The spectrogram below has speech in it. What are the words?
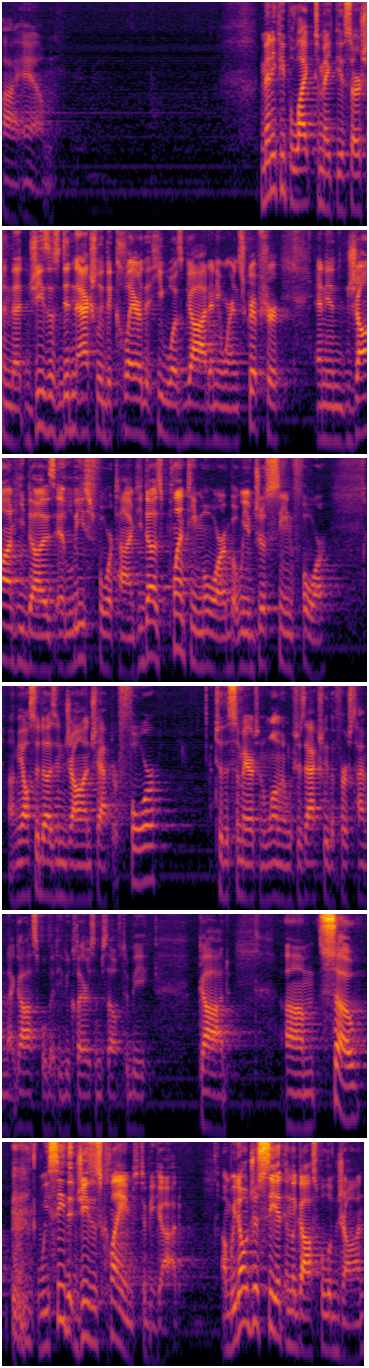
I am. Many people like to make the assertion that Jesus didn't actually declare that he was God anywhere in Scripture. And in John, he does at least four times. He does plenty more, but we've just seen four. Um, he also does in John chapter 4 to the Samaritan woman, which is actually the first time in that gospel that he declares himself to be God. Um, so we see that Jesus claimed to be God. Um, we don't just see it in the Gospel of John.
